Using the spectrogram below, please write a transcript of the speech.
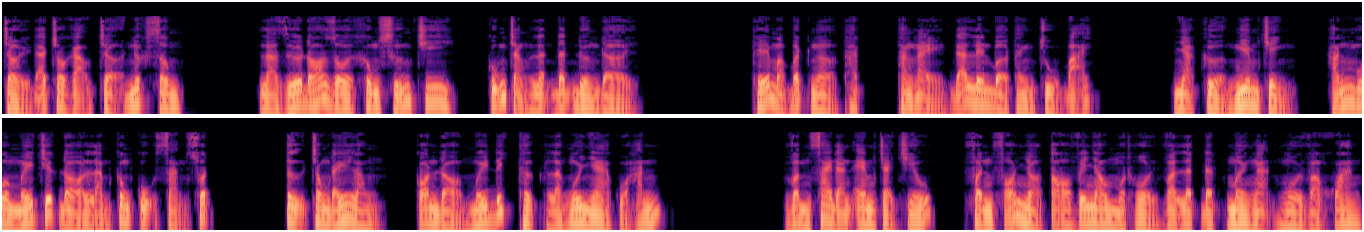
trời đã cho gạo chợ nước sông. Là dứa đó rồi không sướng chi, cũng chẳng lận đận đường đời. Thế mà bất ngờ thật, thằng này đã lên bờ thành chủ bãi. Nhà cửa nghiêm chỉnh, hắn mua mấy chiếc đò làm công cụ sản xuất. Tự trong đáy lòng, con đò mới đích thực là ngôi nhà của hắn. Vầm sai đàn em trải chiếu, phân phó nhỏ to với nhau một hồi và lật đật mời ngạn ngồi vào khoang.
